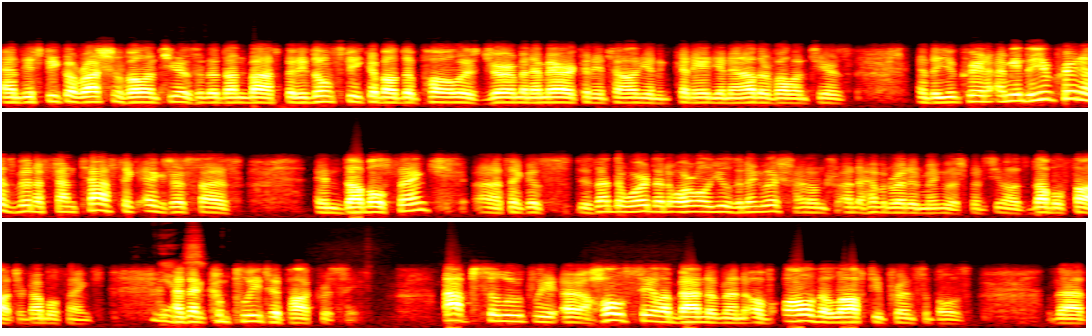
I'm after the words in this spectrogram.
and they speak of Russian volunteers in the Donbass, but they don't speak about the Polish, German, American, Italian, Canadian, and other volunteers in the Ukraine. I mean, the Ukraine has been a fantastic exercise in double think. I think it's is that the word that Orwell used in English? I don't I haven't read it in English, but you know it's double thought or double think, yes. and then complete hypocrisy. Absolutely a wholesale abandonment of all the lofty principles that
